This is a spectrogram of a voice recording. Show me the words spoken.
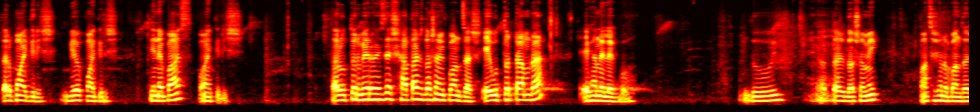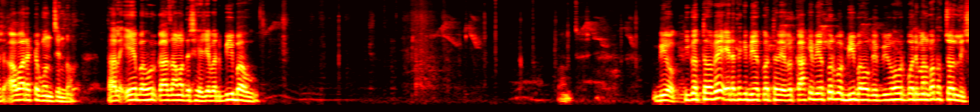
তাহলে পঁয়ত্রিশ, বিয়োগ পঁয়ত্রিশ, তিনে পাঁচ, পঁয়ত্রিশ। তাহলে উত্তর বের হয়েছে সাতাশ দশমিক পঞ্চাশ। এই উত্তরটা আমরা এখানে লিখব। দুই, সাতাশ দশমিক পাঁচ শূন্য পঞ্চাশ। আবার একটা গুণ চিহ্ন তাহলে এ বাহুর কাজ আমাদের শেষ। এবার বি বাহু। বিয়োগ, কি করতে হবে? এটা থেকে বিয়োগ করতে হবে। এবার কাকে বিয়োগ করব? বিবাহকে। বিবাহুর পরিমাণ কত? চল্লিশ।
